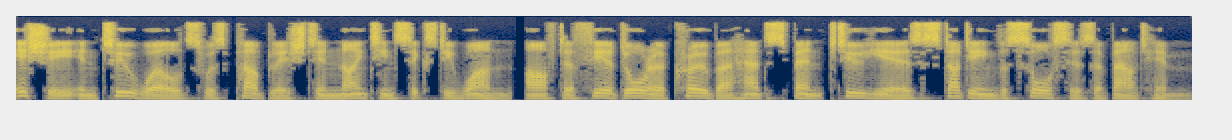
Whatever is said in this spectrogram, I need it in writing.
Ishi in Two Worlds was published in 1961, after Theodora Kroeber had spent two years studying the sources about him.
